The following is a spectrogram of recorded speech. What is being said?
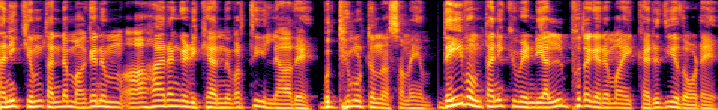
തനിക്കും തന്റെ മകനും ആഹാരം കഴിക്കാൻ നിവൃത്തിയില്ലാതെ ബുദ്ധിമുട്ടുന്ന സമയം ദൈവം തനിക്ക് വേണ്ടി അത്ഭുതകരമായി കരുതിയതോടെ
